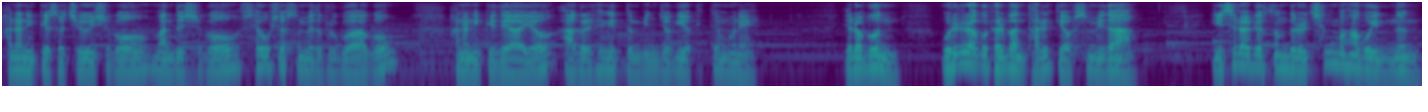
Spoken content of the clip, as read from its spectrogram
하나님께서 지으시고 만드시고 세우셨음에도 불구하고 하나님께 대하여 악을 행했던 민족이었기 때문에 여러분 우리라고 별반 다를 게 없습니다. 이스라엘 백성들을 책망하고 있는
